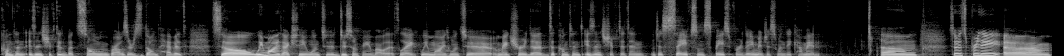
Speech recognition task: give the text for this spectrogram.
content isn't shifted, but some browsers don't have it. So we might actually want to do something about it. Like we might want to make sure that the content isn't shifted and just save some space for the images when they come in. Um, so it's pretty, um,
